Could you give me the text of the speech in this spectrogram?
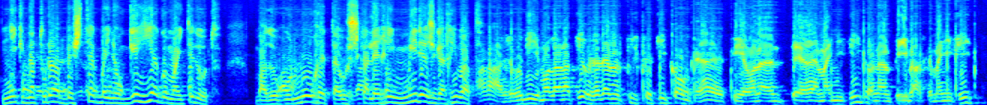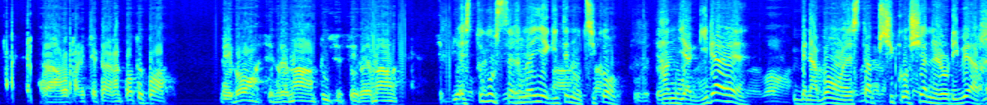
Nik natura besteak baino gehiago maite dut. Badugu lur eta euskal herri mires garri bat. Ah, je vous dis, moi la nature, je l'aime plus que quiconque. Hein. Et puis on a un terrain magnifique, on a un pays basque magnifique. Alors on va pas laisser faire n'importe quoi. Mais bon, c'est vraiment, en plus, c'est vraiment... Ez dugu zer nahi egiten utziko. Handiak gira, eh? Bena bon, ez da psikosian erori behar.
